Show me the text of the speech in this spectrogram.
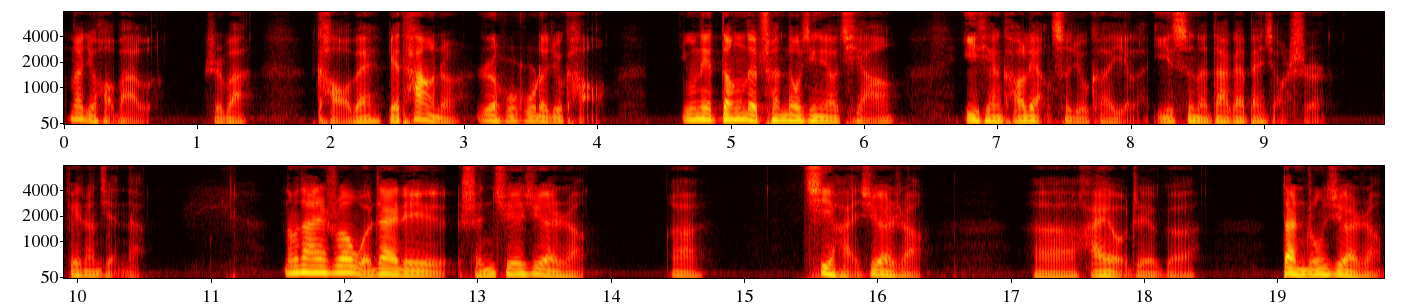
那就好办了，是吧？烤呗，别烫着，热乎乎的就烤。用那灯的穿透性要强，一天烤两次就可以了，一次呢大概半小时，非常简单。那么大家说我在这神阙穴上，啊，气海穴上，呃，还有这个膻中穴上，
